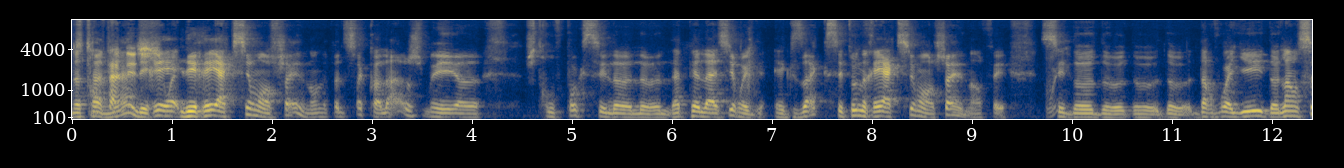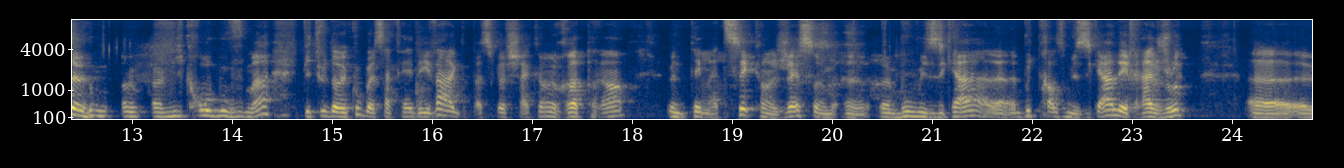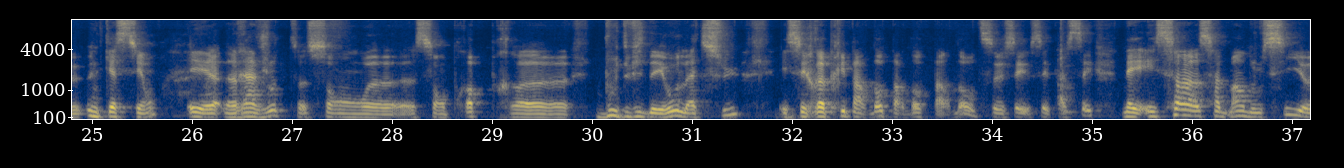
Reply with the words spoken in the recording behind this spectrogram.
Notamment les, les, réactions en chaîne. On appelle ça collage, mais euh, je ne trouve pas que c'est l'appellation exacte. C'est une réaction en chaîne, en fait. C'est d'envoyer, de, de, lancer un, micro-mouvement, puis tout d'un coup, ben, ça fait des vagues parce que chacun reprend une thématique, un geste, un, un bout musical, un bout de phrase musicale et rajoute une question et euh, rajoute son, euh, son propre bout de vidéo là-dessus. Et c'est repris par d'autres, par d'autres, par d'autres. C'est assez. Mais et ça, ça demande aussi,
